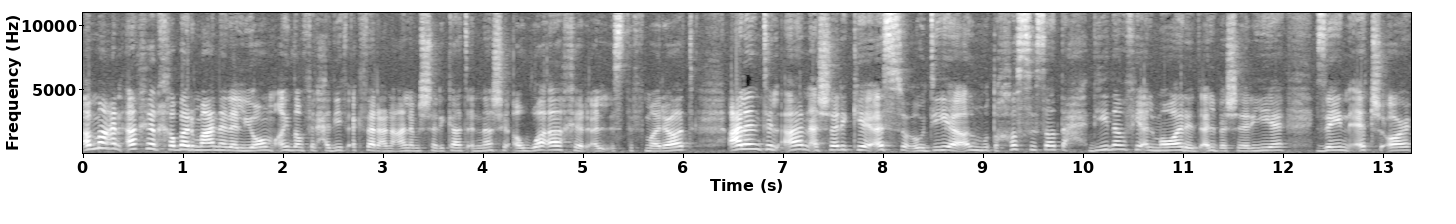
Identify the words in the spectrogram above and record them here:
أما عن آخر خبر معنا لليوم أيضا في الحديث أكثر عن عالم الشركات الناشئة وآخر الاستثمارات أعلنت الآن الشركة السعودية المتخصصة تحديدا في الموارد البشرية ZenHR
